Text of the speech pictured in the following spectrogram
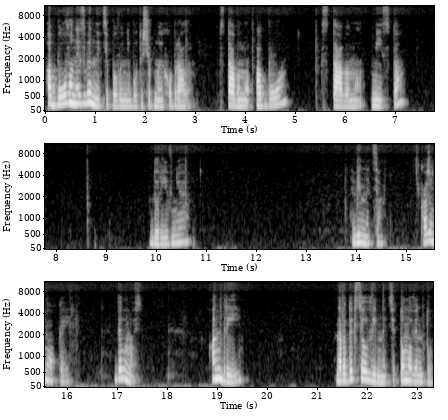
Або вони з Винниці повинні бути, щоб ми їх обрали. Ставимо або, ставимо місто, дорівнює Вінниця. Кажемо ОК. Дивимось. Андрій народився у Вінниці, тому він тут,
